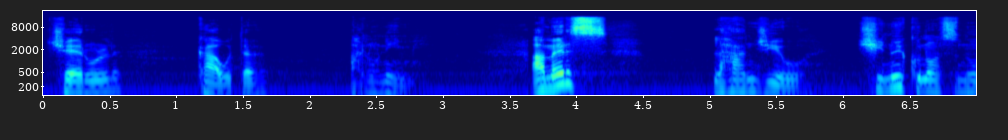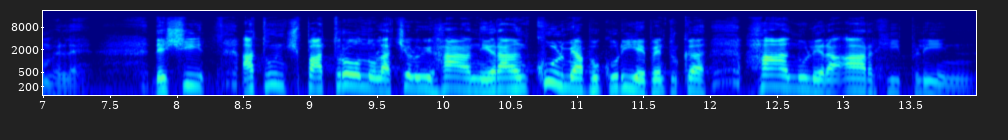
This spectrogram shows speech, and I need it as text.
Cerul caută anonimi. A mers la Hangiu și nu-i cunosc numele. Deși atunci patronul acelui Han era în culmea bucuriei, pentru că Hanul era arhiplin,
